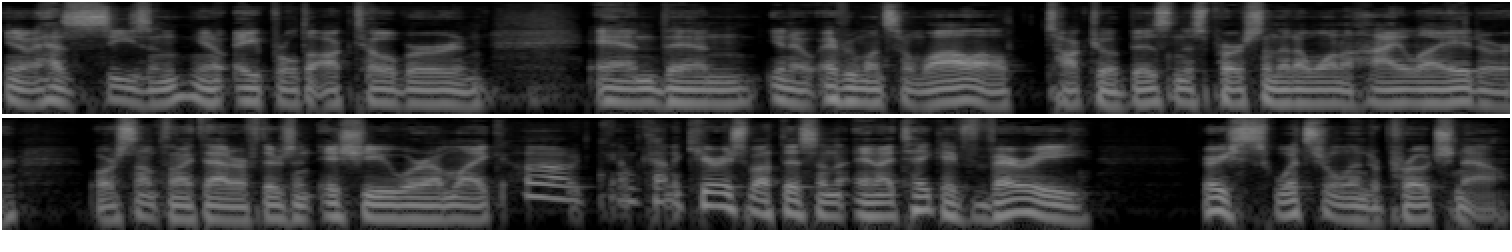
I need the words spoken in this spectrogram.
you know it has a season you know April to October and and then you know every once in a while I'll talk to a business person that I want to highlight or or something like that or if there's an issue where I'm like oh I'm kind of curious about this and and I take a very very Switzerland approach now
